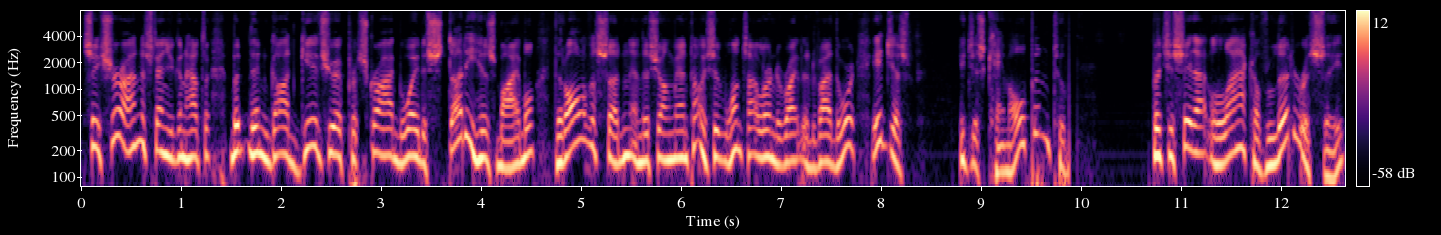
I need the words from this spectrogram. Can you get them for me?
See, sure, I understand you're going to have to, but then God gives you a prescribed way to study His Bible that all of a sudden, and this young man told me, he said, once I learned to rightly divide the word, it just, it just came open to me. But you see, that lack of literacy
